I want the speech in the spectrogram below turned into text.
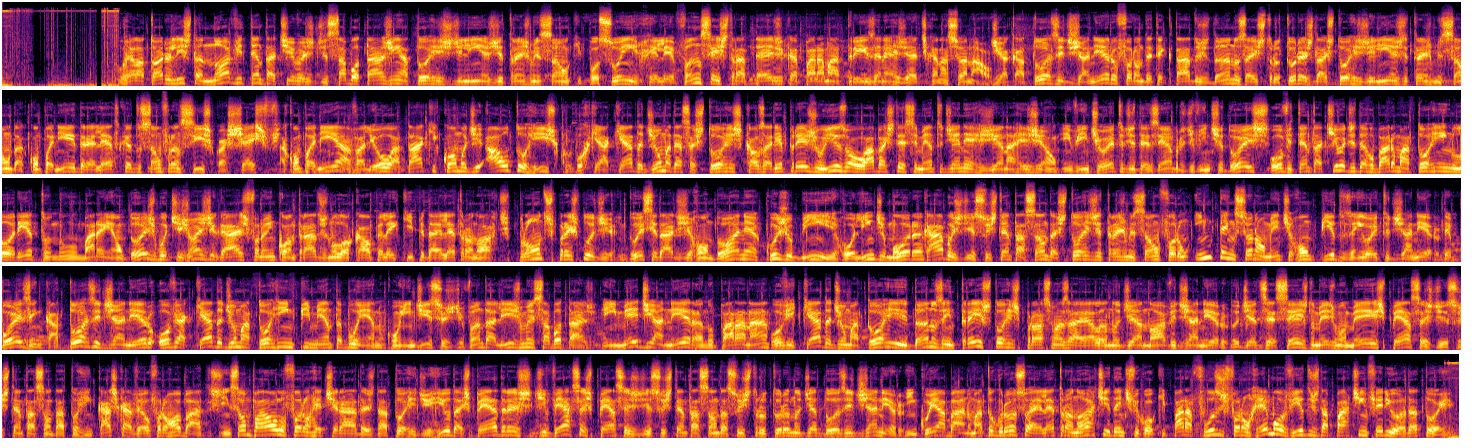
O relatório lista nove tentativas de sabotagem a torres de linhas de transmissão que possuem relevância estratégica para a matriz energética nacional. Dia 14 de janeiro foram detectados danos a estruturas das torres de linhas de transmissão da Companhia Hidrelétrica do São Francisco, a CHESF. A companhia avaliou o ataque como de alto risco, porque a queda de uma dessas torres causaria prejuízo ao abastecimento de energia na região. Em 28 de dezembro de 22, houve tentativa de derrubar uma torre em Loreto, no Maranhão. Dois botijões de gás foram encontrados no local pela equipe da Eletronorte, prontos para explodir. Em duas cidades de Rondônia, Cujubim e Rolim de Moura, cabos de sustentação das torres de transmissão foram intencionalmente rompidos em 8 de janeiro. Depois, em 14 de janeiro, houve a queda de uma torre em Pimenta Bueno, com indícios de vandalismo e sabotagem. Em Medianeira, no Paraná, houve queda de uma torre e danos em três torres próximas a ela no dia 9 de janeiro. No dia 16 do mesmo mês, peças de sustentação da torre em Cascavel foram roubadas. Em São Paulo, Paulo foram retiradas da Torre de Rio das Pedras diversas peças de sustentação da sua estrutura no dia 12 de janeiro. Em Cuiabá, no Mato Grosso, a Eletronorte identificou que parafusos foram removidos da parte inferior da torre.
